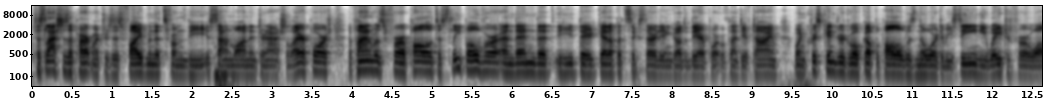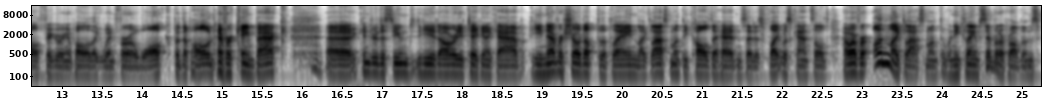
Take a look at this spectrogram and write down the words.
To Slash's apartment, which is five minutes from the San Juan International Airport. The plan was for Apolo to sleep over, and then that he they'd get up at six thirty and go to the airport with plenty of time. When Chris Kindred woke up, Apolo was nowhere to be seen. He waited for a while, figuring Apolo like went for a walk, but Apolo never came back. Uh, Kindred assumed he had already taken a cab. He never showed up to the plane. Like last month, he called ahead and said his flight was cancelled. However, unlike last month when he claimed similar problems,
